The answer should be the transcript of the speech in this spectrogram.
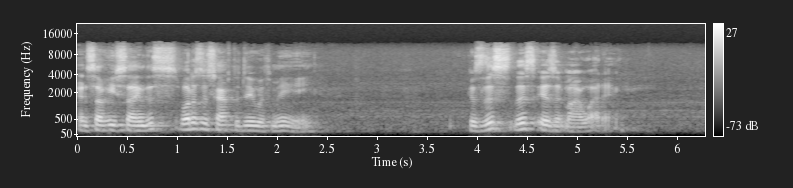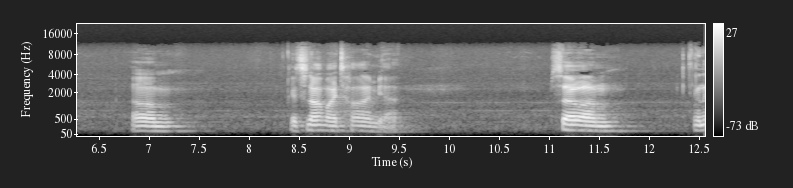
And so he's saying, this, What does this have to do with me? Because this, this isn't my wedding. Um, it's not my time yet. So, um, and,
